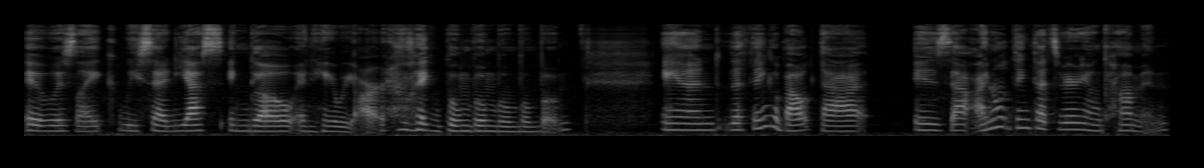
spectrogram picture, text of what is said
It was like we said yes and go and here we are. Like boom boom boom boom boom. And the thing about that is that i don't think that's very uncommon.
